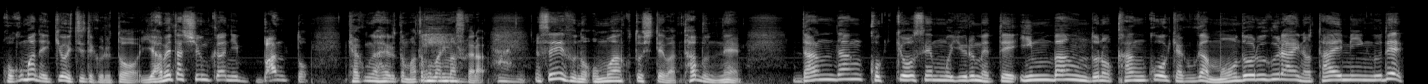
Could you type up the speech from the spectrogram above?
ここまで勢いついてくるとやめた瞬間にバンと客が減るとまた困りますから、えーはい、政府の思惑としては多分ねだんだん国境線も緩めてインバウンドの観光客が戻るぐらいのタイミングで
